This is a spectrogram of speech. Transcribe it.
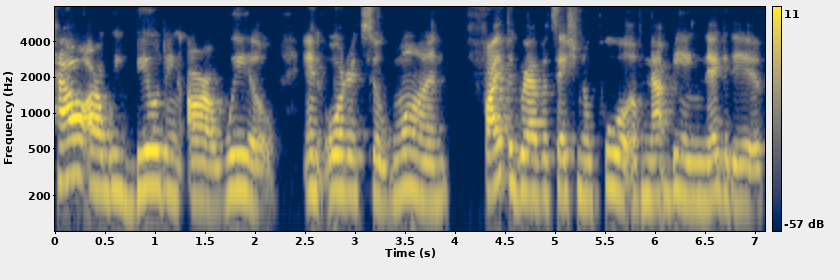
how are we building our will in order to one fight the gravitational pull of not being negative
